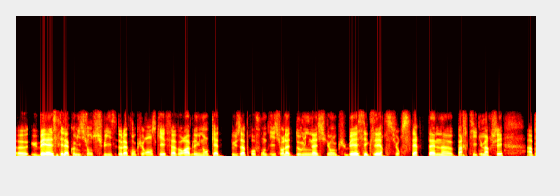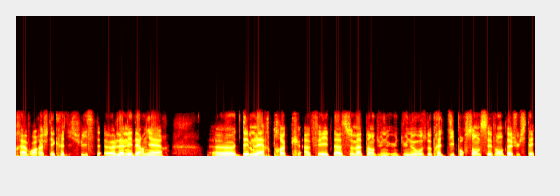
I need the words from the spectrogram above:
UBS, c'est la commission suisse de la concurrence qui est favorable à une enquête plus approfondie sur la domination qu'UBS exerce sur certaines euh, parties du marché après avoir acheté Crédit Suisse euh, l'année dernière. Euh, Daimler Truck a fait état ce matin d'une hausse de près de 10% de ses ventes ajustées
